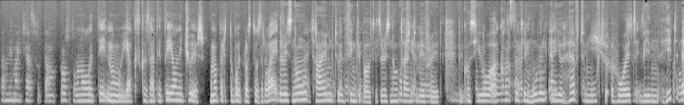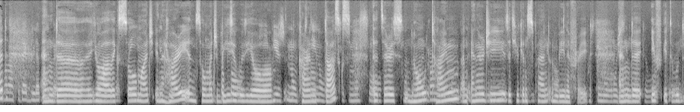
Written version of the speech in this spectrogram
Там немає часу, там просто воно летить, ну як сказати, ти його не чуєш. Воно перед тобою просто зривається. There is ти не no знаєш, чому time воно to паде, think паде. about it. There is no time to be Вообще, ну, afraid because тобто, you коли are вона- constantly ракета moving and вилітає, you ти have йдеш to там move to в avoid слизь. being А hit коли at. вона падає біля тебе, And ти uh, біля you are тебе like so стоїш, much in не a чуєш. hurry and so much Тобто busy with її your біж- ну, current постійно в русі, tasks тому що that there is над тобою no дрони time літають, and да, тебе energy піднімають, that you can і spend on потрібно being afraid. постійно в русі And uh, бути. if От, it would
